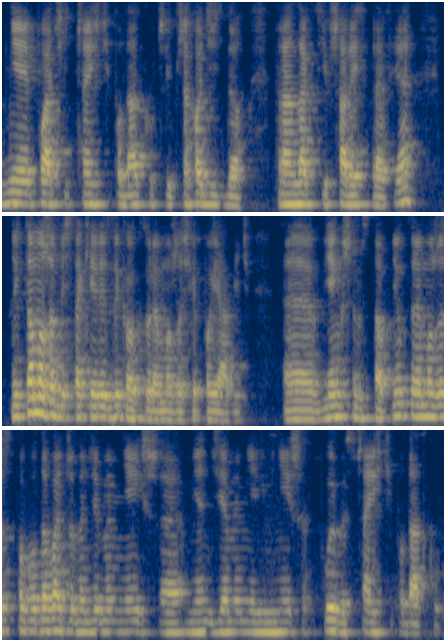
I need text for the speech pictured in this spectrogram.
nie płacić części podatków, czyli przechodzić do transakcji w szarej strefie. No i to może być takie ryzyko, które może się pojawić e, w większym stopniu, które może spowodować, że będziemy, mniejsze, będziemy mieli mniejsze wpływy z części podatków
